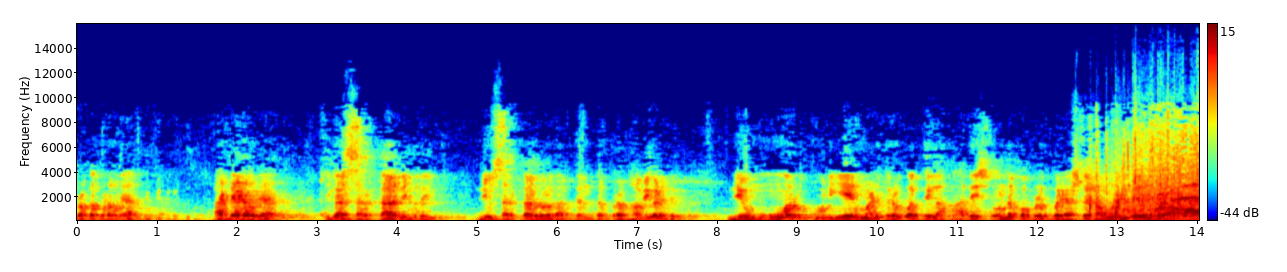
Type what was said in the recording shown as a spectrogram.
ರೊಕ್ಕ ಕೊಡೋರು ಯಾರು? ಅಡ್ಡಾಡೋರು ಯಾರು? ಈಗ ಸರ್ಕಾರ ನಿಮ್ಮದೈತಿ ನೀವು ಸರ್ಕಾರದೊಳಗೆ ಅತ್ಯಂತ ಪ್ರಭಾವಿಗಳಿದ್ದೀರಿ. ನೀವು ಮೂವರು ಕೂಡಿ ಏನ್ ಮಾಡ್ತಿರೋ ಗೊತ್ತಿಲ್ಲ. ಆದೇಶ ತಗೊಂಡ ಕೊಪ್ಪಳಕ್ಕೆ ಬರ್ರಿ. ಅಷ್ಟೇ ನಾವು ಉಳಿದೇನು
